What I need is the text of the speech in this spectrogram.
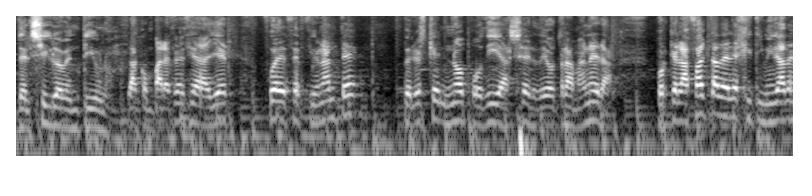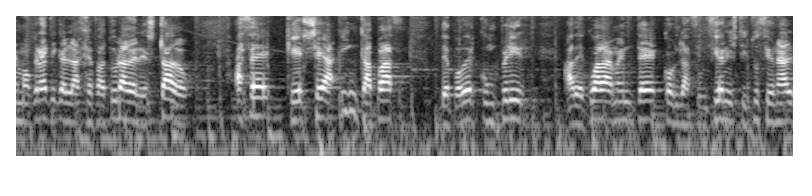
del siglo XXI. La comparecencia de ayer fue decepcionante, pero es que no podía ser de otra manera, porque la falta de legitimidad democrática en la jefatura del Estado hace que sea incapaz de poder cumplir adecuadamente con la función institucional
